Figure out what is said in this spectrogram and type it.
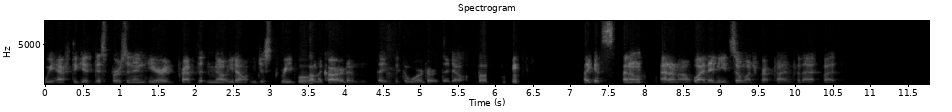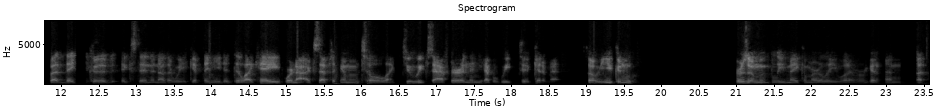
we have to get this person in here and prep it. No, you don't. You just read what's on the card and they get the word or they don't. But like it's I don't I don't know why they need so much prep time for that, but but they could extend another week if they needed to like, hey, we're not accepting them until like two weeks after and then you have a week to get them in. So you can presumably make them early, whatever, get in. But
